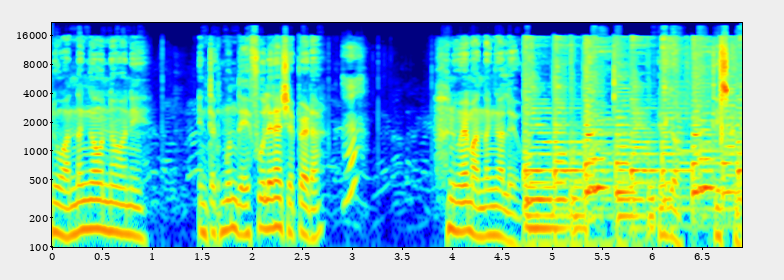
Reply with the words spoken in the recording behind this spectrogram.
నువ్వు అందంగా ఉన్నావని ఇంతకుముందు ఏ ఫూలైనా చెప్పాడా? నువ్వేం అందంగా లేవు. ఇదిగో తీసుకో.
